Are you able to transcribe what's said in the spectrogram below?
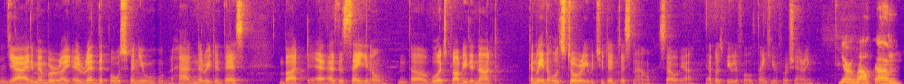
Yeah, I remember I, I read the post when you had narrated this, but as they say, you know, the words probably did not convey the whole story, which you did just now. So yeah, that was beautiful. Thank you for sharing. You're welcome.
